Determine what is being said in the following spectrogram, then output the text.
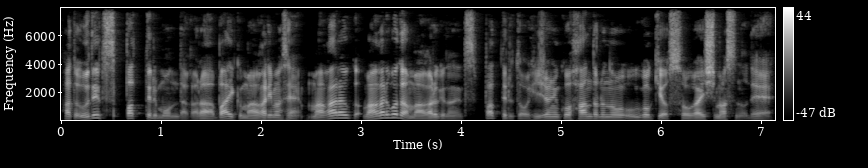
あと腕突っ張ってるもんだから、バイク曲がりません。曲がる、曲がることは曲がるけどね、突っ張ってると非常にこうハンドルの動きを阻害しますので、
